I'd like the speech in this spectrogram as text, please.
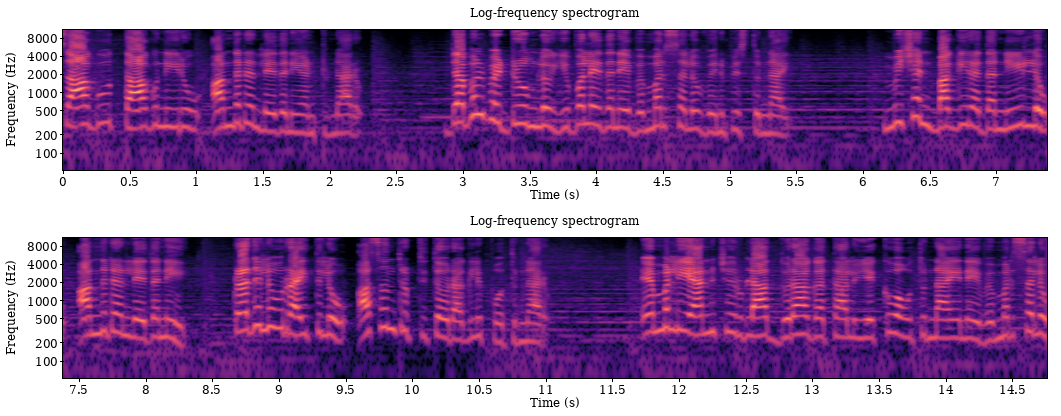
సాగు తాగునీరు అందడం లేదని అంటున్నారు. డబుల్ బెడ్రూమ్లు ఇవ్వలేదనే విమర్శలు వినిపిస్తున్నాయి. మిషన్ భగీరథ నీళ్ళు అందడం లేదని ప్రజలు రైతులు అసంతృప్తితో రగిలిపోతున్నారు. ఎమ్మెల్యే అనుచరుల దురాగతాలు ఎక్కువ అవుతున్నాయనే విమర్శలు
